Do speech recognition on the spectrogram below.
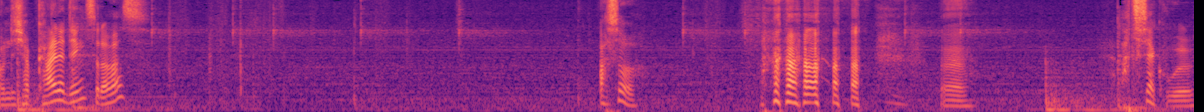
Und ich habe keine Dings, oder was? Ach so. Äh. Ist ja cool.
